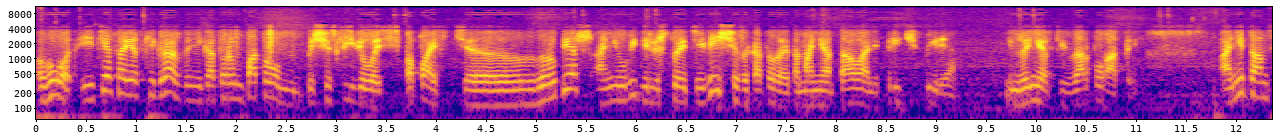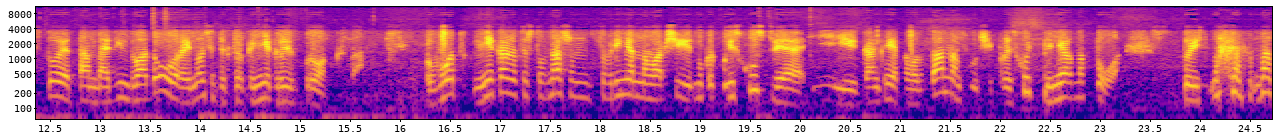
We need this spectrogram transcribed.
Вот. И те советские граждане, которым потом посчастливилось попасть э, за рубеж, они увидели, что эти вещи, за которые там они отдавали 3-4 инженерских зарплаты, они там стоят там 1-2 доллара и носят их только негры из Бронкса. Вот, мне кажется, что в нашем современном вообще, ну, как бы искусстве и конкретно вот в данном случае происходит примерно то. То есть нас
